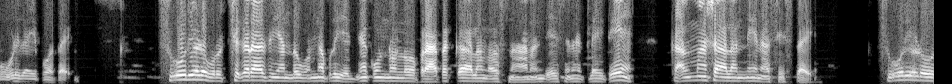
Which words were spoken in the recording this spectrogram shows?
బూడిదైపోతాయి. సూర్యుడు వృక్షిక రాశి ఎందు ఉన్నప్పుడు యజ్ఞకుండంలో ప్రాతకాలంలో స్నానం చేసినట్లయితే కల్మషాలన్నీ నశిస్తాయి. సూర్యుడు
